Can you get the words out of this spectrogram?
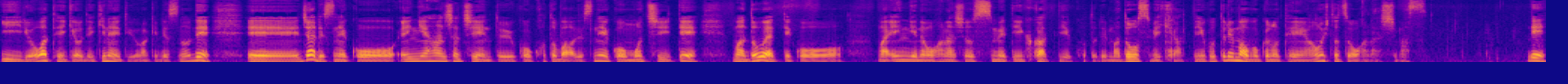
いい医療は提供できないというわけですので、えー、じゃあですねこう園芸反射遅延というこう言葉をですねこう用いて、まあ、どうやってこうまあ、園芸のお話を進めていくかっていうことで、まあ、どうすべきかっていうことで、まあ、僕の提案を一つお話しします。で、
